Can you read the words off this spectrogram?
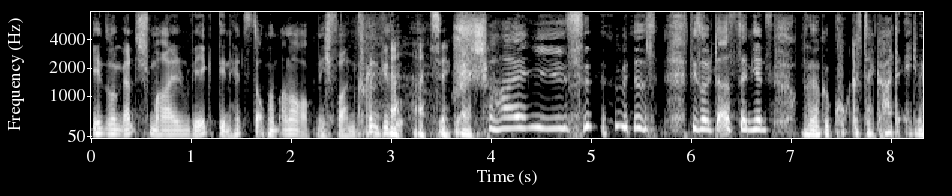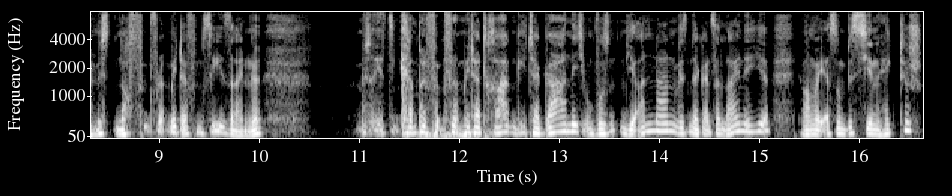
in so einen ganz schmalen Weg, den hättest du auch mit dem Amarok nicht fahren können. Wie so, Scheiße, wie soll das denn jetzt? Und wir haben geguckt auf der Karte, ey, wir müssten noch 500 Meter vom See sein, ne? Müssen wir jetzt den Krempel 500 Meter tragen, geht ja gar nicht. Und wo sind denn die anderen? Wir sind ja ganz alleine hier. Da waren wir erst so ein bisschen hektisch.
